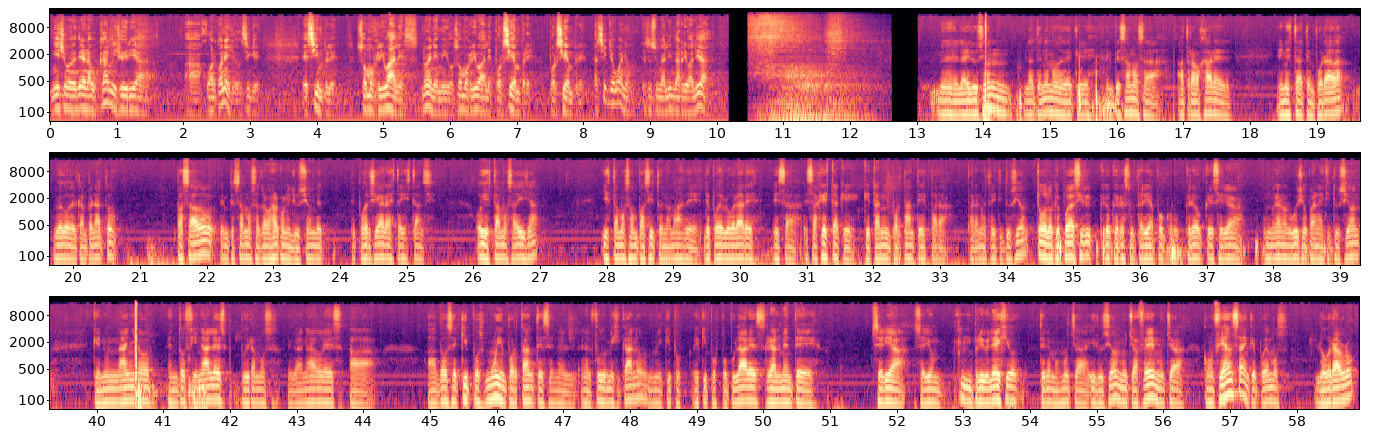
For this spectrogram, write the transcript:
Ni ellos me vendrían a buscar, ni yo iría a jugar con ellos. Así que es simple, somos rivales, no enemigos, somos rivales por siempre, por siempre. Así que bueno, eso es una linda rivalidad. La ilusión la tenemos desde que empezamos a, trabajar en, esta temporada, luego del campeonato pasado, empezamos a trabajar con la ilusión de, poder llegar a esta instancia. Hoy estamos ahí ya y estamos a un pasito nomás de, de poder lograr esa, esa gesta que, tan importante es para, para nuestra institución. Todo lo que pueda decir creo que resultaría poco, creo que sería un gran orgullo para la institución que en un año, en dos finales, pudiéramos ganarles a, dos equipos muy importantes en el, en el fútbol mexicano, equipo, equipos populares. Realmente sería, sería un, privilegio, tenemos mucha ilusión, mucha fe, mucha confianza en que podemos lograrlo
